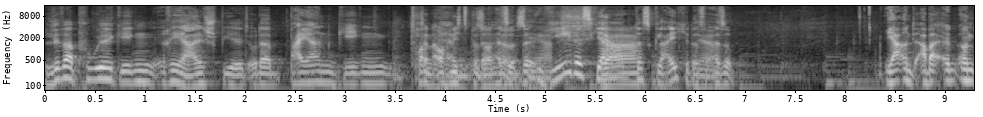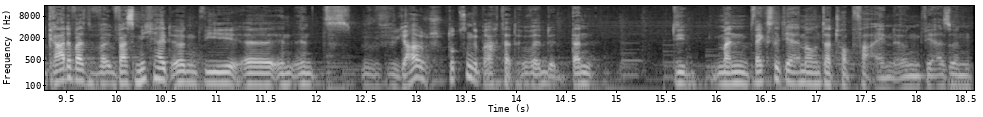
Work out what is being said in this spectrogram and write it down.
Liverpool gegen Real spielt oder Bayern gegen Tottenham. auch nichts oder- Besonderes Also mehr. jedes Jahr Ja. das Gleiche. Das, Ja. Also ja, und aber äh, und gerade was, was mich halt irgendwie äh, in, ins ja, Stutzen gebracht hat, dann die, man wechselt ja immer unter Top-Vereinen irgendwie. Also ein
